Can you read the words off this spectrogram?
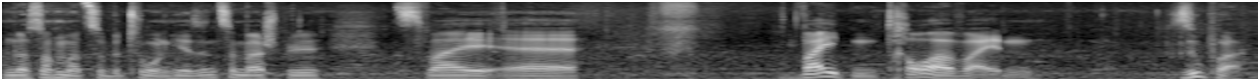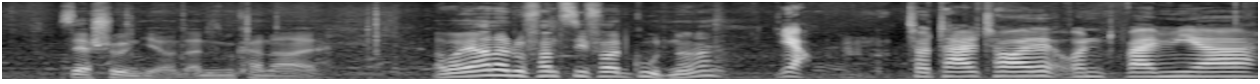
um das nochmal zu betonen. Hier sind zum Beispiel zwei äh, Weiden, Trauerweiden. Super, sehr schön hier und an diesem Kanal. Aber Jana, du fandst die Fahrt gut, ne? Ja, total toll und bei mir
